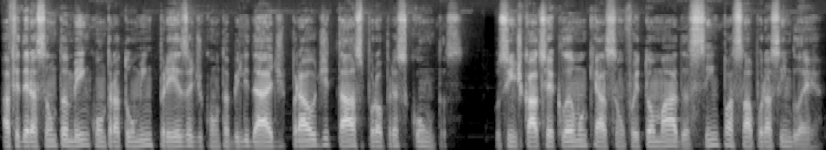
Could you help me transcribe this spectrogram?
A federação também contratou uma empresa de contabilidade para auditar as próprias contas. Os sindicatos reclamam que a ação foi tomada sem passar por assembleia.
